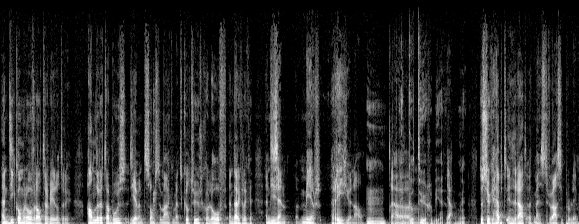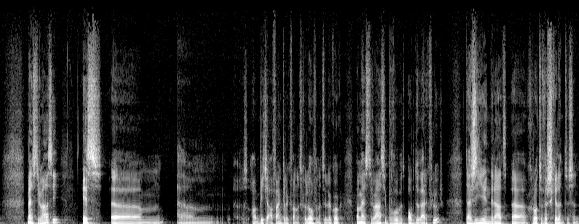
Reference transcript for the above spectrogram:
en die komen overal ter wereld terug. Andere taboes die hebben soms te maken met cultuur, geloof en dergelijke. En die zijn meer regionaal. Mhm. En Ehm, cultuurgebieden. ja. Dus je hebt inderdaad het menstruatieprobleem. Menstruatie is ehm, een beetje afhankelijk van het geloof natuurlijk ook. Maar menstruatie bijvoorbeeld op de werkvloer, daar zie je inderdaad eh, grote verschillen tussen.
